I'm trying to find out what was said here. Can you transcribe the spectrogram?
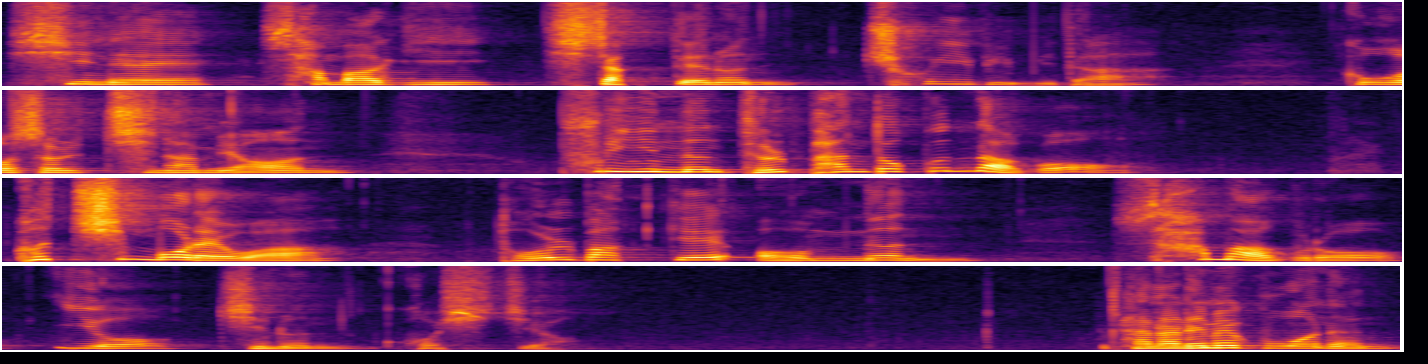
신의 사막이 시작되는 초입입니다. 그곳을 지나면 풀이 있는 들판도 끝나고 거친 모래와 돌밖에 없는 사막으로 이어지는 곳이죠. 하나님의 구원은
